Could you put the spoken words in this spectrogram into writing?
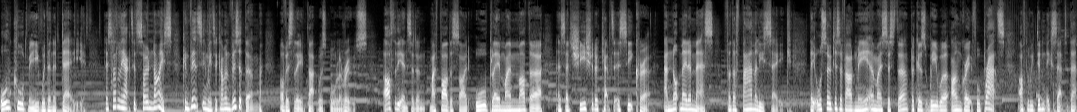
all called me within a day. They suddenly acted so nice, convincing me to come and visit them. Obviously, that was all a ruse. After the incident, my father's side all blamed my mother and said she should have kept it a secret and not made a mess for the family's sake. They also disavowed me and my sister because we were ungrateful brats after we didn't accept their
